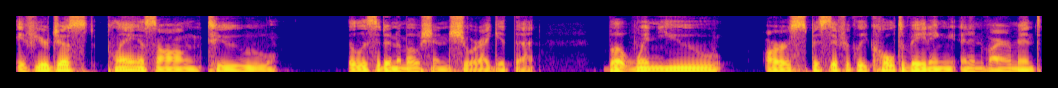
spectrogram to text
if you're just playing a song to elicit an emotion, sure, I get that. But when you are specifically cultivating an environment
